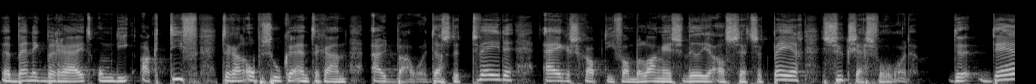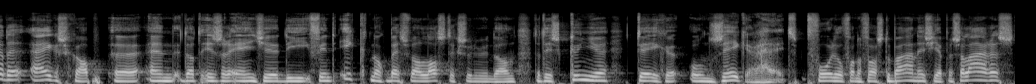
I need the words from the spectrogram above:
uh, ben ik bereid om die actief te gaan opzoeken en te gaan uitbouwen. Dat is de tweede eigenschap die van belang is, wil je als ZZP'er succesvol worden. De derde eigenschap, uh, en dat is er eentje die vind ik nog best wel lastig zo nu en dan. Dat is kun je tegen onzekerheid. Het voordeel van een vaste baan is je hebt een salaris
